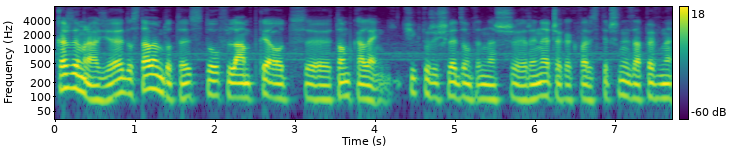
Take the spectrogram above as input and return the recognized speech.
W każdym razie dostałem do testów lampkę od e, Tomka Lęgi. Ci, którzy śledzą ten nasz ryneczek akwarystyczny, zapewne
